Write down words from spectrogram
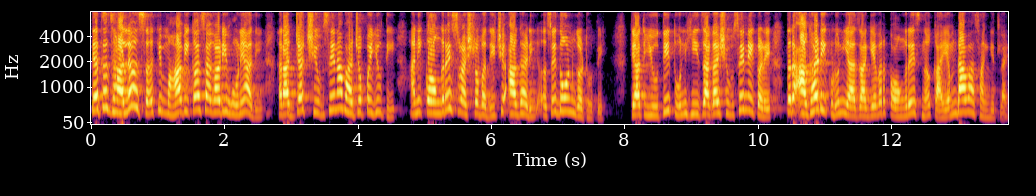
त्याचं झालं असं की महाविकास आघाडी होण्याआधी राज्यात शिवसेना भाजप युती आणि काँग्रेस राष्ट्रवादीची आघाडी असे दोन गट होते. त्यात युतीतून ही जागा शिवसेनेकडे तर आघाडीकडून या जागेवर काँग्रेसनं कायम दावा सांगितलाय.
